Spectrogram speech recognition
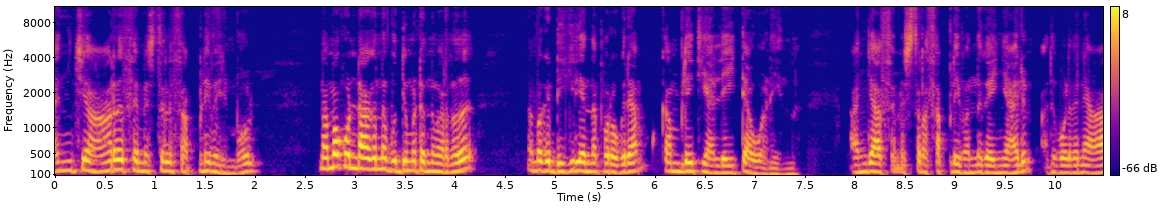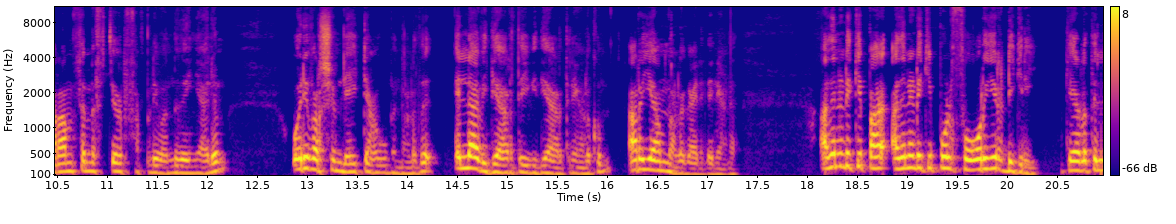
അഞ്ച് ആറ് സെമസ്റ്ററിൽ സപ്ലി വരുമ്പോൾ നമുക്കുണ്ടാകുന്ന ബുദ്ധിമുട്ടെന്ന് പറഞ്ഞത് നമുക്ക് ഡിഗ്രി എന്ന പ്രോഗ്രാം കംപ്ലീറ്റ് ചെയ്യാൻ ലേറ്റ് ആവുകയാണ് ഇന്ന് അഞ്ചാം സെമസ്റ്റർ സപ്ലി വന്നു കഴിഞ്ഞാലും അതുപോലെ തന്നെ ആറാം സെമസ്റ്റർ സപ്ലി വന്നു കഴിഞ്ഞാലും ഒരു വർഷം ലേറ്റ് ആകുമെന്നുള്ളത് എല്ലാ വിദ്യാർത്ഥി വിദ്യാർത്ഥിനികൾക്കും അറിയാമെന്നുള്ള കാര്യം തന്നെയാണ്. അതിനിടയ്ക്ക് അതിനിടയ്ക്ക് ഇപ്പോൾ ഫോർ ഇയർ ഡിഗ്രി കേരളത്തിൽ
